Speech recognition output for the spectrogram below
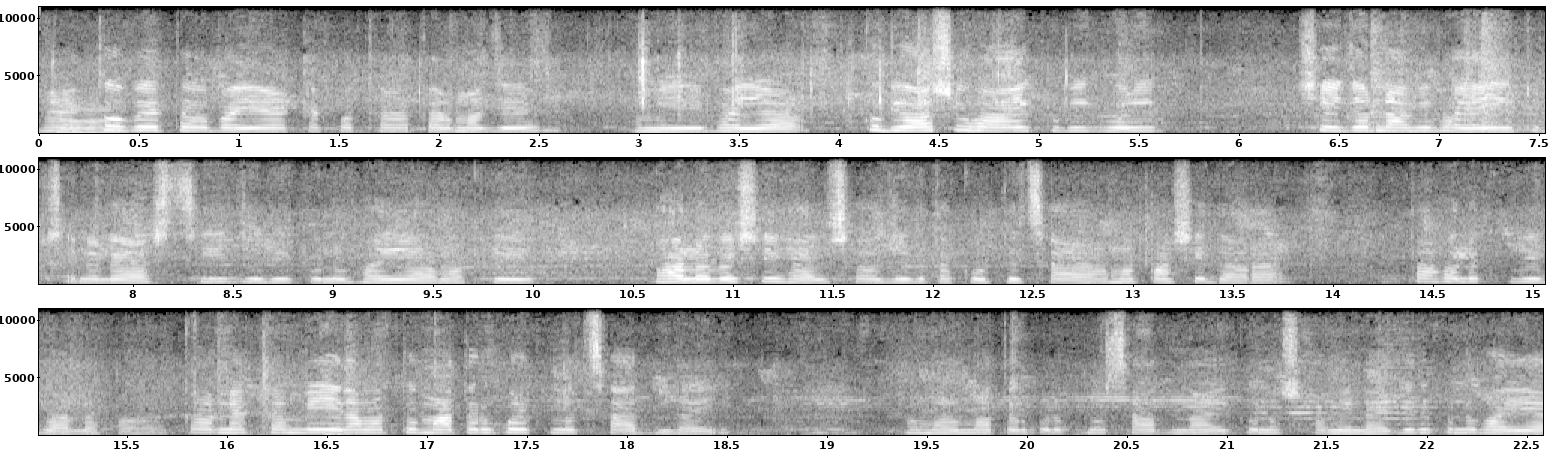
হ্যাঁ তবে তো ভাইয়া একটা কথা তার মাঝে আমি ভাইয়া খুবই অসহায় খুবই গরিব। সেই জন্য আমি ভাইয়া ইউটিউব চ্যানেলে আসছি। যদি কোনো ভাইয়া আমাকে ভালোবেসে হেল্প সহযোগিতা করতে চায়, আমার পাশে দাঁড়ায়, তাহলে খুবই ভালো হয়। কারণ একটা মেয়ের, আমার তো মাথার উপরে কোনো ছাদ নাই। আমার মাথার উপরে কোনো ছাদ নাই, কোনো স্বামী নাই। যদি কোনো ভাইয়া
